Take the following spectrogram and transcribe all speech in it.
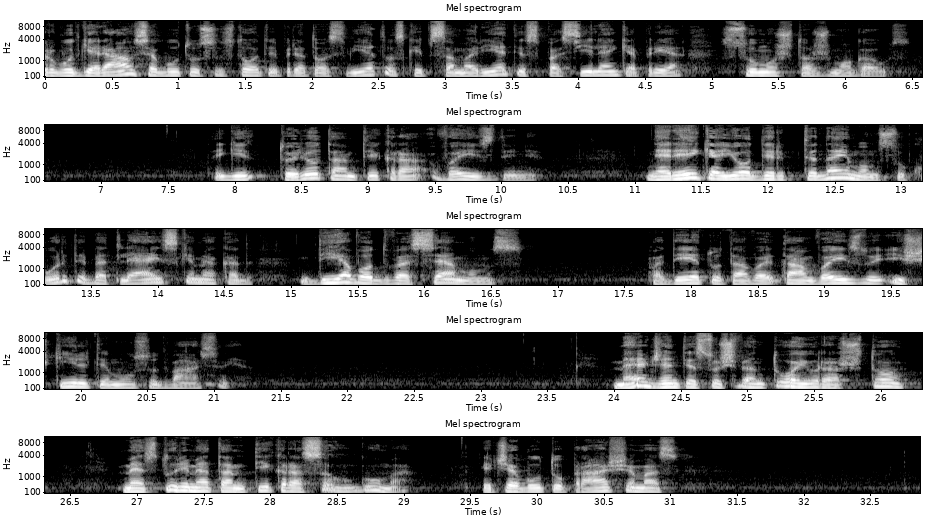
Turbūt geriausia būtų sustoti prie tos vietos, kaip samarietis pasilenkia prie sumušto žmogaus. Taigi turiu tam tikrą vaizdinį. Nereikia jo dirbtinai mums sukurti, bet leiskime, kad Dievo dvasia mums padėtų tam vaizdui iškilti mūsų dvasioje meldžiantis su šventuoju raštu, mes turime tam tikrą saugumą. Ir čia būtų prašymas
